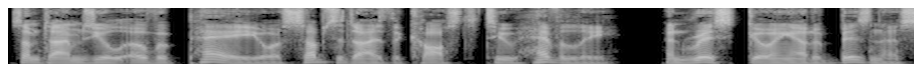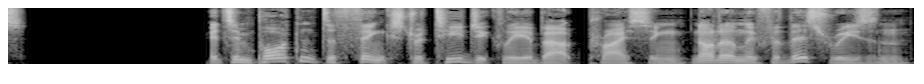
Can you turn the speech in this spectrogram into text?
Sometimes you'll overpay or subsidize the cost too heavily and risk going out of business. It's important to think strategically about pricing not only for this reason,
